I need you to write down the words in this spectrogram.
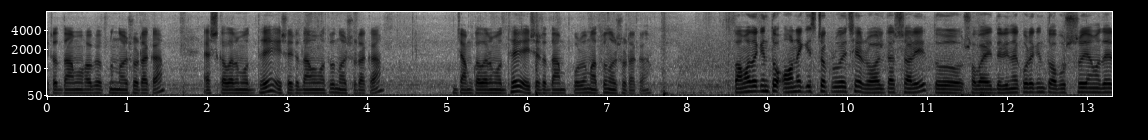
এটার দামও হবে আপনার নয়শো টাকা। অ্যাশ কালারের মধ্যে এই শাড়িটার দামও মাত্র নয়শো টাকা। জাম কালারের মধ্যে এই শাড়িটার দাম পড়বে মাত্র নয়শো টাকা। তো আমাদের কিন্তু অনেক স্টক রয়েছে রয়্যাল টাচ শাড়ি, তো সবাই দেরি না করে কিন্তু অবশ্যই আমাদের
